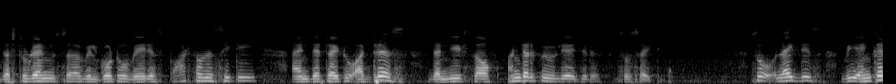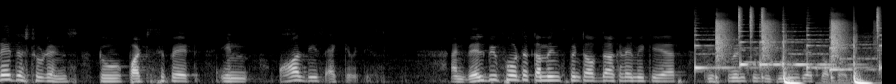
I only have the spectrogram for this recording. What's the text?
the students uh, will go to various parts of the city and they try to address the needs of underprivileged society. So like this, we encourage the students to participate in all these activities. And well before the commencement of the academic year, the students will be giving their proposals.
